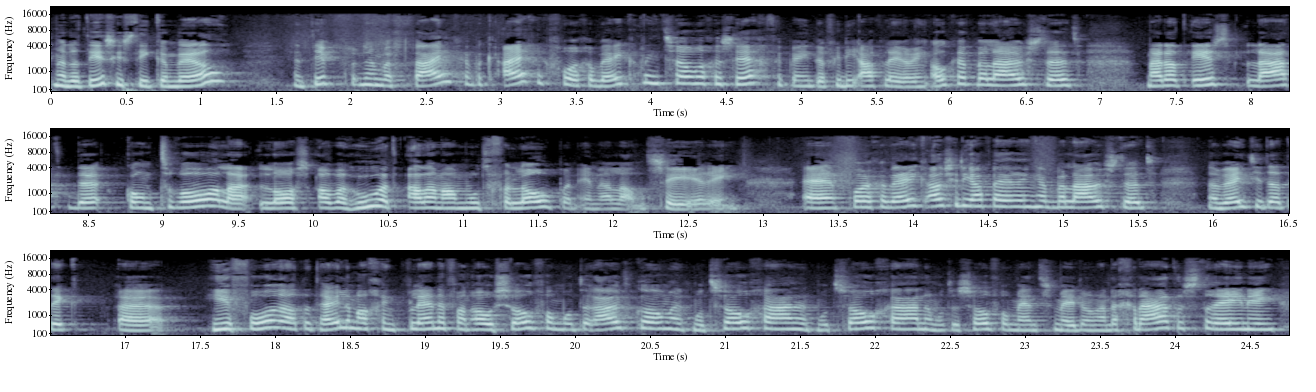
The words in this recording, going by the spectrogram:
Maar dat is hij stiekem wel. En tip nummer 5 heb ik eigenlijk vorige week al iets over gezegd. Ik weet niet of je die aflevering ook hebt beluisterd. Maar dat is, laat de controle los over hoe het allemaal moet verlopen in een lancering. En vorige week, als je die aflevering hebt beluisterd, dan weet je dat ik uh, hiervoor altijd helemaal ging plannen van... oh, zoveel moet eruit komen, het moet zo gaan, het moet zo gaan. Er moeten zoveel mensen meedoen aan de gratis training.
